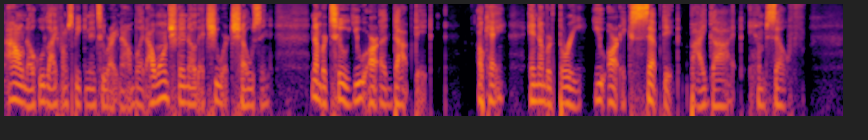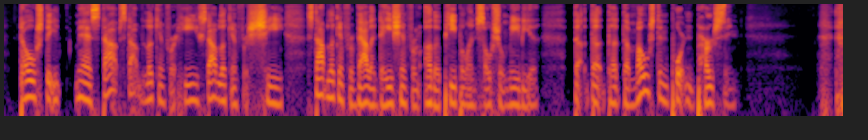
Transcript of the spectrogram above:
I don't know who life I'm speaking into right now, but I want you to know that you are chosen. Number two, you are adopted. Okay? And number three, you are accepted by God Himself. Those th- man, stop, stop looking for he, stop looking for she, stop looking for validation from other people in social media. The the the, the most important person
